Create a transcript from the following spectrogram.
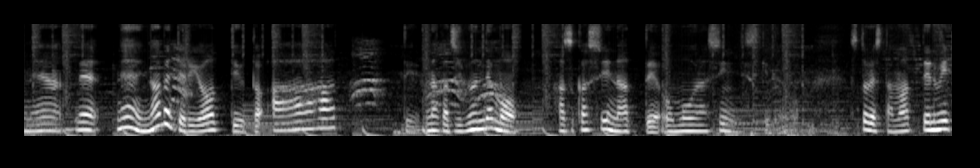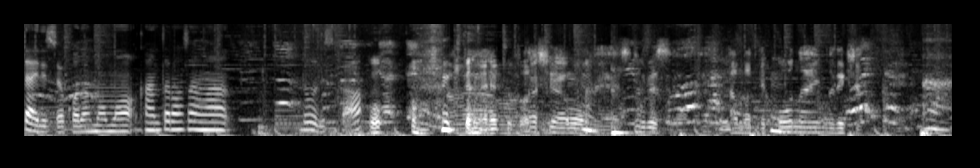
うん。ねねね舐めてるよって言うとあーってなんか自分でも恥ずかしいなって思うらしいんですけどストレス溜まってるみたいですよ子供も勘太郎さんはどうですか？お、来たね。ちょっと。私はもうね、ストレスが溜まって口内炎ができちゃって、あ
